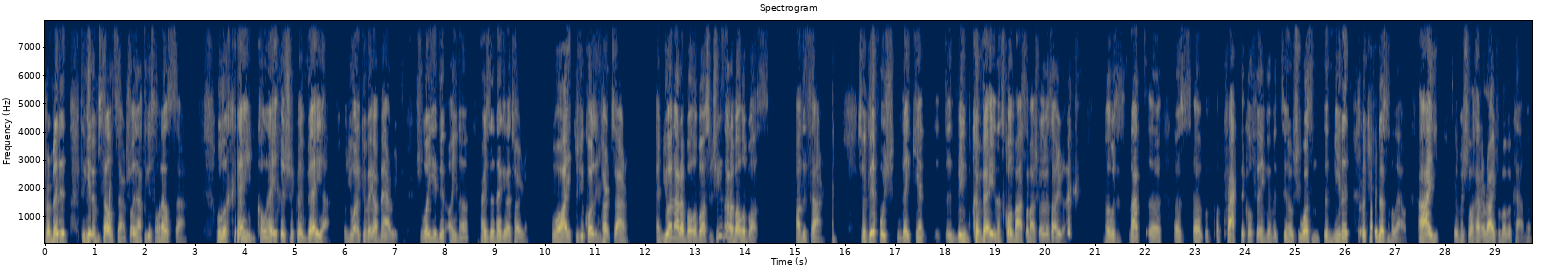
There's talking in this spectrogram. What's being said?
permitted to give himself tsar. Surely not to give someone else tsar. When you want to convey a marriage. Why? Because you're causing her tsar, and you're not a balabas, and she's not a balabas on the tsar. So therefore, they can't uh, be conveyed. That's called masamash. In other words, it's not a, a, a, a, practical thing, and it's you know she wasn't didn't mean it. The Torah doesn't allow it. I the Mishnah had arrived from Avakama.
